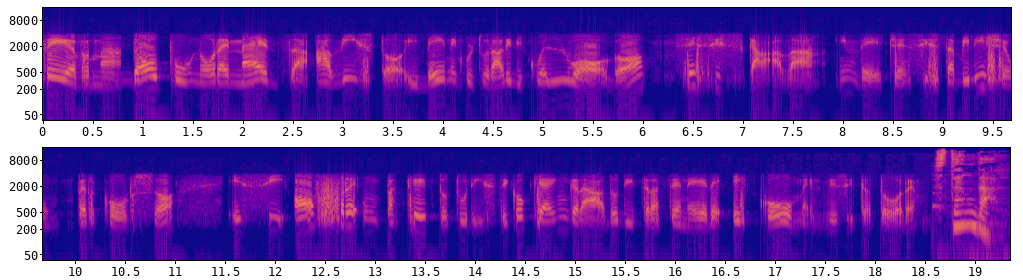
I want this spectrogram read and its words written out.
ferma dopo un'ora e mezza ha visto i beni culturali di quel luogo, se si scava invece si stabilisce un percorso e si offre un pacchetto turistico che è in grado di trattenere e come il visitatore. Stendhal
